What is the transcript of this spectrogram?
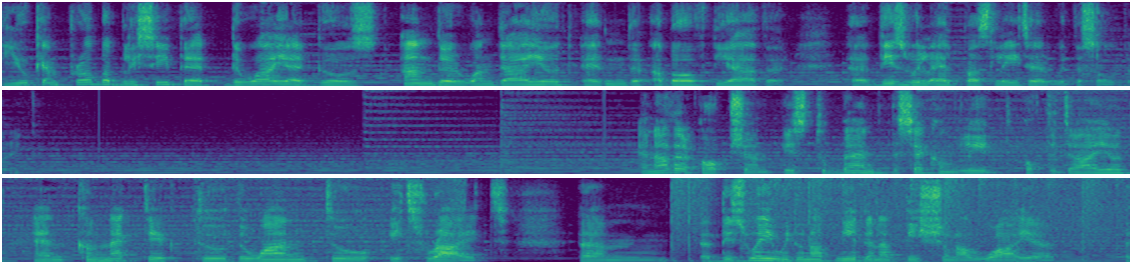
You can probably see that the wire goes under one diode and above the other. Uh, this will help us later with the soldering. Another option is to bend the second lead of the diode and connect it to the one to its right. Um, this way we do not need an additional wire uh,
